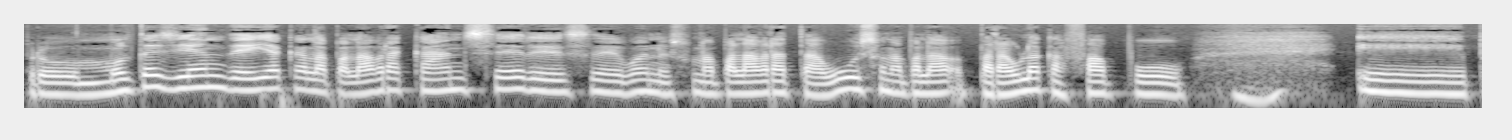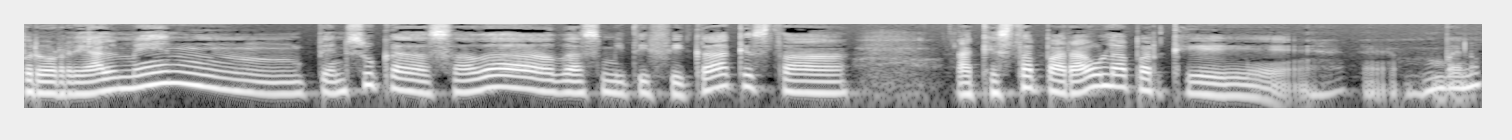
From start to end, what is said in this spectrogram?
però molta gent deia que la paraula càncer és, eh, bueno, és una paraula tabú, és una paraula, paraula que fa por. Uh -huh. Eh, però realment penso que s'ha de desmitificar aquesta, aquesta paraula perquè eh, bueno,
